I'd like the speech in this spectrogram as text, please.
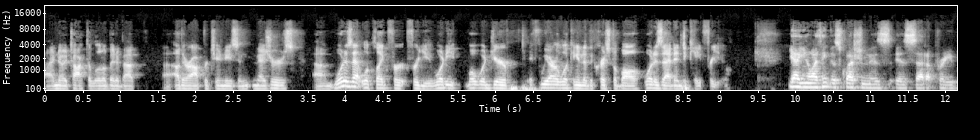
I know I talked a little bit about uh, other opportunities and measures. Um, what does that look like for, for you? What do you, what would your, if we are looking into the crystal ball, what does that indicate for you? Yeah, you know, I think this question is is set up pretty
